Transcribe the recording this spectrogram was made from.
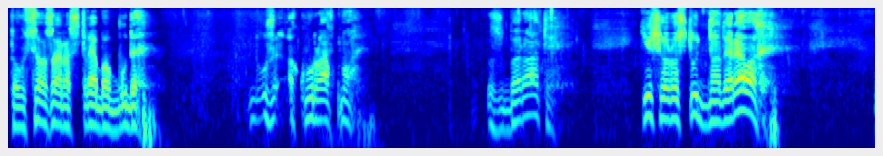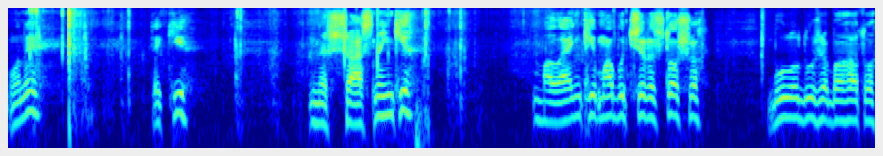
То все зараз треба буде дуже акуратно збирати. Ті, що ростуть на деревах, вони такі нещасненькі маленькі, мабуть, через те, що було дуже багато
